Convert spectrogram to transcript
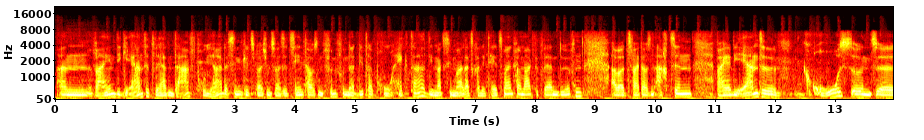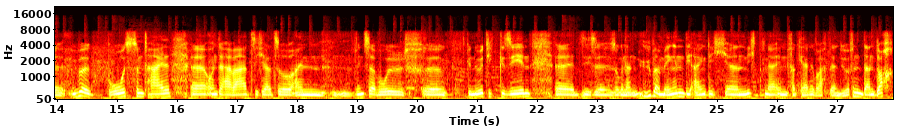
an Wein, die geerntet werden darf pro Jahr. Das sind jetzt beispielsweise 10.500 Liter pro Hektar, die maximal als Qualitätswein vermarktet werden dürfen. Aber 2018 war ja die Ernte groß und äh, übergroß zum Teil. Äh, und da hat sich halt so ein Winzer wohl äh, genötigt gesehen, äh, diese sogenannten Übermengen, die eigentlich äh, nicht mehr in Verkehr gebracht werden dürfen, dann doch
